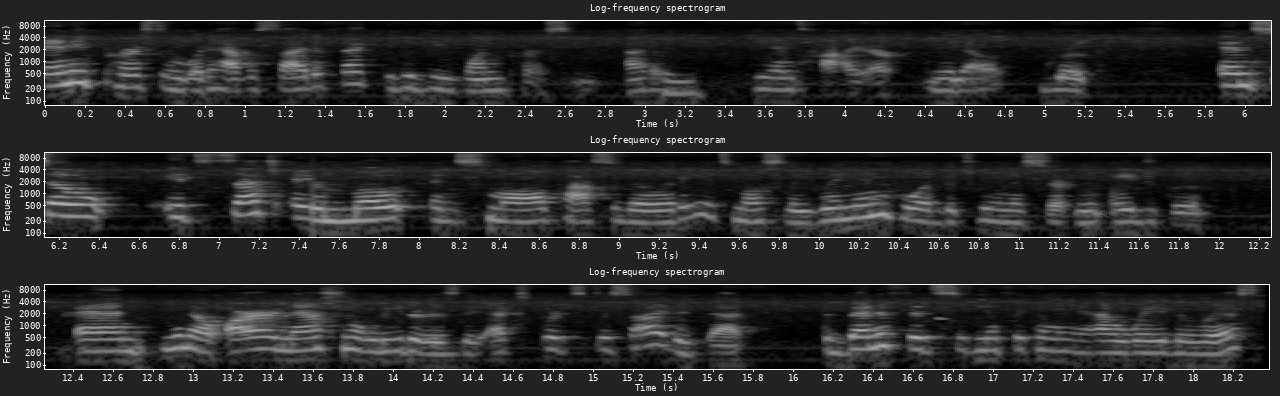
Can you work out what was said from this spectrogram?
any person would have a side effect, it would be one person out of mm-hmm. the entire, you know, group. And so it's such a remote and small possibility. It's mostly women who are between a certain age group. And, you know, our national leaders, the experts decided that the benefits significantly outweigh the risk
